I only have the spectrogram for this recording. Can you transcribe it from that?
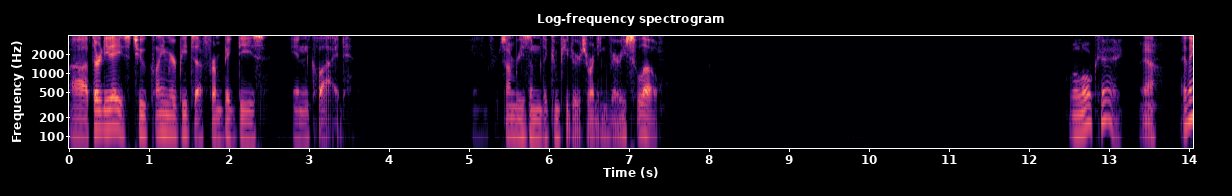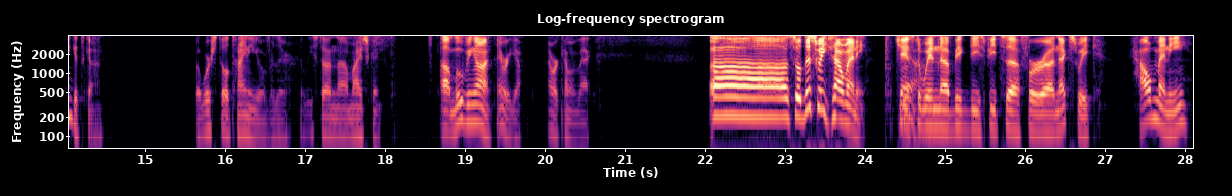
uh, 30 days to claim your pizza from Big D's in Clyde. And for some reason, the computer is running very slow. Well, okay. Yeah, I think it's gone. But we're still tiny over there, at least on uh, my screen. Uh, moving on. There we go. Now we're coming back. Uh, so this week's how many? Chance Yeah. to win uh, Big D's Pizza for uh, next week. How many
